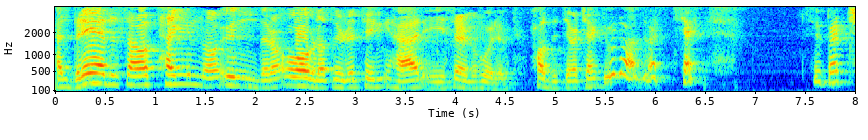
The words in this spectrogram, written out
helbredelser og tegn og under og overnaturlige ting her i Straume Forum? Hadde det ikke vært kjekt? Jo, det hadde vært kjekt. Supert.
